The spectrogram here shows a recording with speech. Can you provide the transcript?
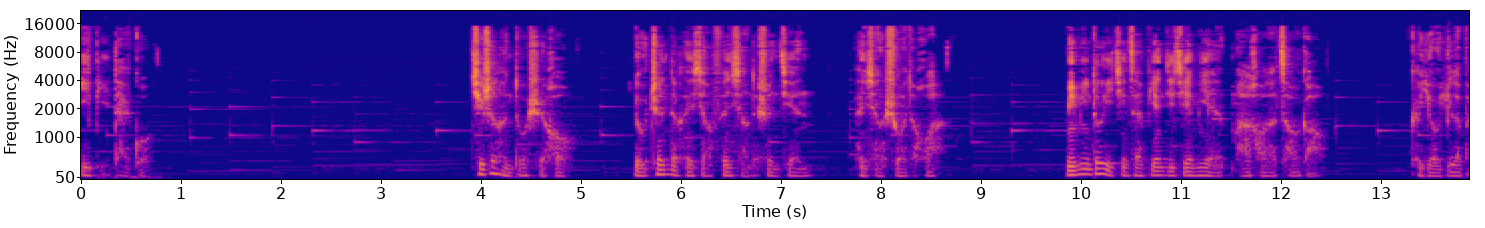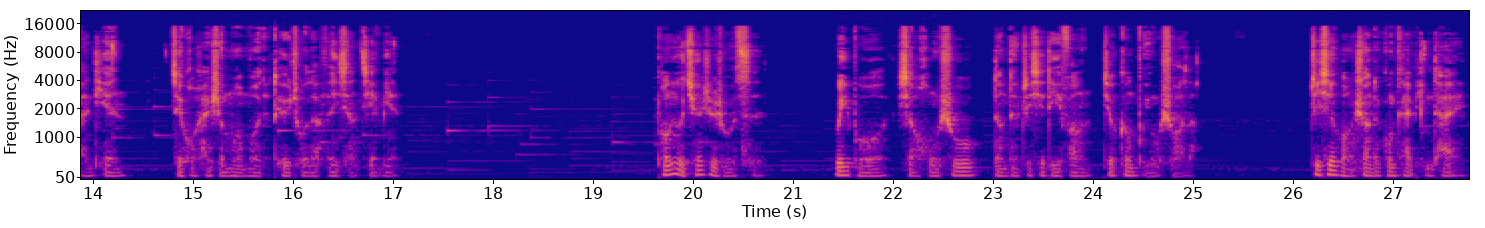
一笔带过。其实很多时候，有真的很想分享的瞬间。很想说的话，明明都已经在编辑界面码好了草稿，可犹豫了半天，最后还是默默地退出了分享界面。朋友圈是如此，微博、小红书等等这些地方就更不用说了。这些网上的公开平台，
